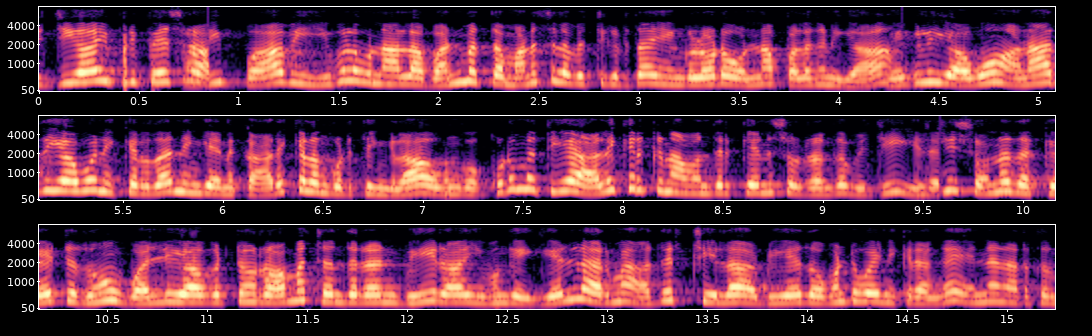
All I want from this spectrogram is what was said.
விஜயா இப்படி பேசுறா? பாவி இவ்வளவு நாளா வன்மத்தை மனசுல வச்சுக்கிட்டு தான் எங்களோட ஒன்னா பழகுனியா? வெகுளியாவும் அனாதையாவும் நிக்கிறதா நீங்க எனக்கு அடைக்கலம் கொடுத்தீங்களா? உங்க குடும்பத்தையே அழைக்கிறதுக்கு நான் வந்திருக்கேன்னு சொல்றாங்க விஜய். விஜய் சொன்னதை கேட்டதும் வள்ளியாகட்டும் ராமச்சந்திரன் வீரா இவங்க எல்லாருமே அதிர்ச்சியில அப்படியே துவண்டு போய் கேட்குறாங்க என்ன நடக்கும்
